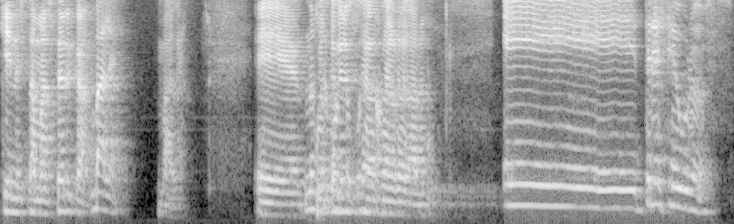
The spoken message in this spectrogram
quién está más cerca. Vale. Vale. Eh, No sé ¿Cuánto crees que se gasta en el regalo? Eh, 3 euros.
